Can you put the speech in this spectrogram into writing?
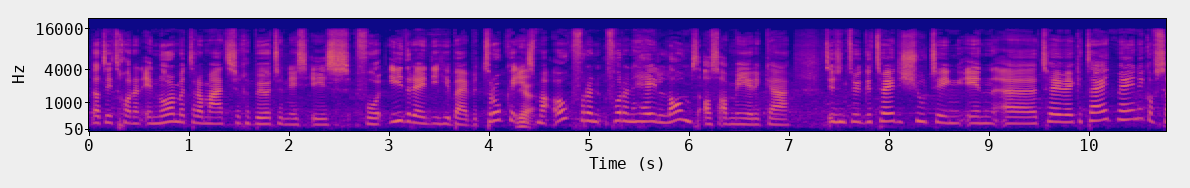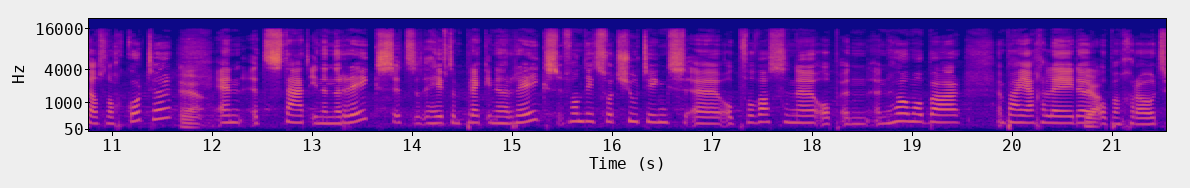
Dat dit gewoon een enorme traumatische gebeurtenis is voor iedereen die hierbij betrokken is. Maar ook voor een, voor een heel land als Amerika. Het is natuurlijk de tweede shooting in uh, twee weken tijd, meen ik. Of zelfs nog korter. Ja. En het staat in een reeks. Het heeft een plek in een reeks van dit soort shootings. Uh, op volwassenen, op een, een homobar een paar jaar geleden. Ja. Op een groot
